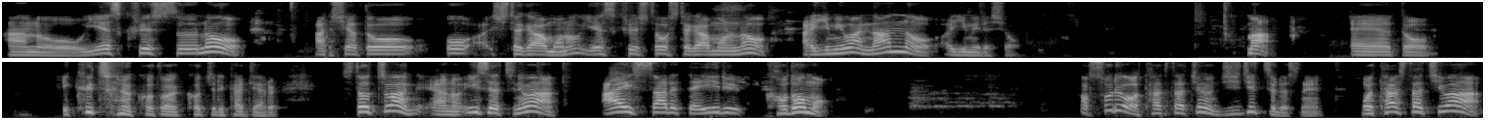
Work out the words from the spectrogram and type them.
あのイエス・クリストの足跡を従うもの、イエス・クリストを従うもの歩みは何の歩みでしょう？まあ、えっ、と、いくつのことがこっちに書いてある？一つは、あの一節には、愛されている子供。それは私たちの事実ですね。私たちは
